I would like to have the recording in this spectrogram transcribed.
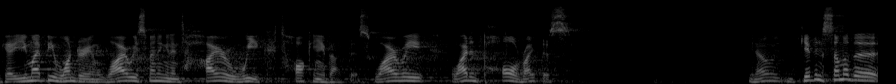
Okay, you might be wondering, why are we spending an entire week talking about this? Why are we why did Paul write this? You know, given some of the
